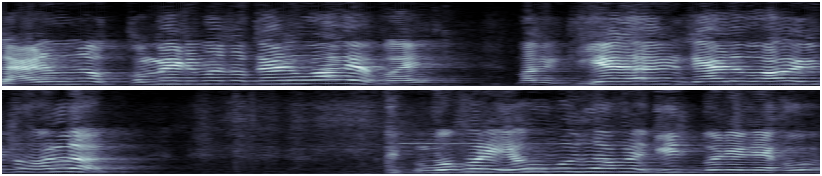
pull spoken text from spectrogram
ગાળું કમેન્ટમાં તો ગાળું આવે ભાઈ. બાકી ઘેર આવીને ગાળું આવે એ તો અલગ. બપોરે એવું બધું આપણે ગીત બની નાખ્યું.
